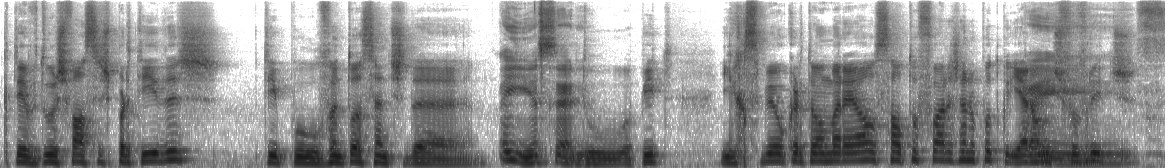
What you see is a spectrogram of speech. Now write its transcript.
que teve duas falsas partidas, tipo, levantou-se antes da, Aí, é sério. do apito e recebeu o cartão amarelo, saltou fora já no ponto. E era um dos Ei, favoritos.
